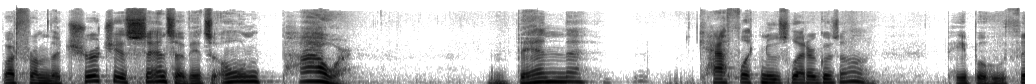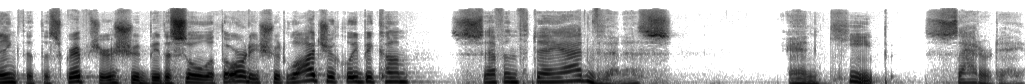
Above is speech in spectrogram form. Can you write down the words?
but from the church's sense of its own power. Then the Catholic newsletter goes on. People who think that the scriptures should be the sole authority should logically become Seventh day Adventists and keep Saturday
